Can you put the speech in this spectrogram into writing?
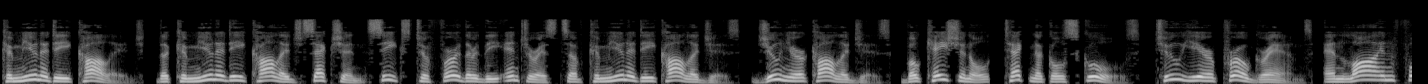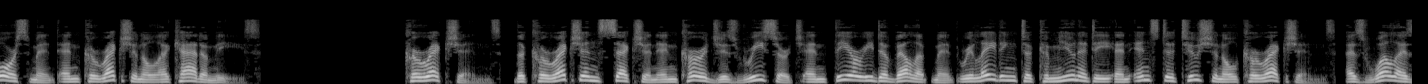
Community College – The Community College section seeks to further the interests of community colleges, junior colleges, vocational, technical schools, two-year programs, and law enforcement and correctional academies. Corrections The Corrections section encourages research and theory development relating to community and institutional corrections, as well as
